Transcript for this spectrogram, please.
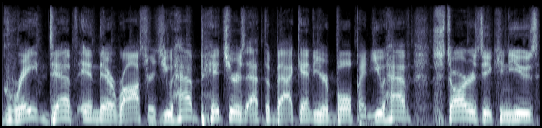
great depth in their rosters. You have pitchers at the back end of your bullpen. You have starters you can use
